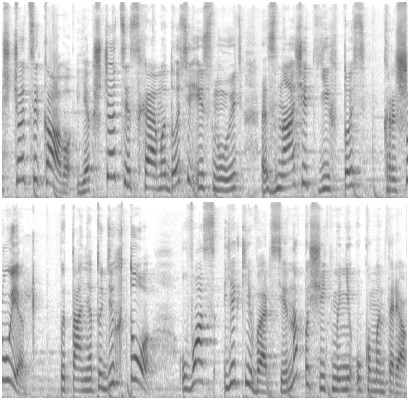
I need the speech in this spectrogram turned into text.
що цікаво, якщо ці схеми досі існують, значить їх хтось кришує. Питання тоді хто? У вас які версії? Напишіть мені у коментарях.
